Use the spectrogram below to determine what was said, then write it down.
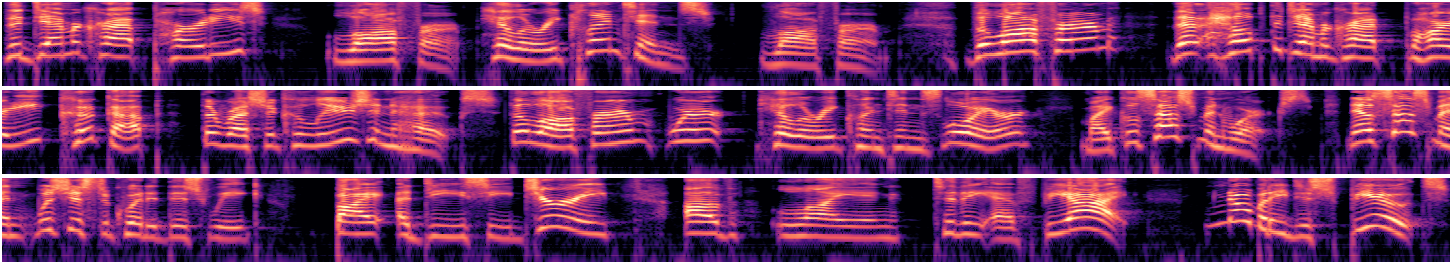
the Democrat Party's law firm, Hillary Clinton's law firm, the law firm that helped the Democrat Party cook up the Russia collusion hoax, the law firm where Hillary Clinton's lawyer, Michael Sussman, works. Now, Sussman was just acquitted this week by a DC jury of lying to the FBI. Nobody disputes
